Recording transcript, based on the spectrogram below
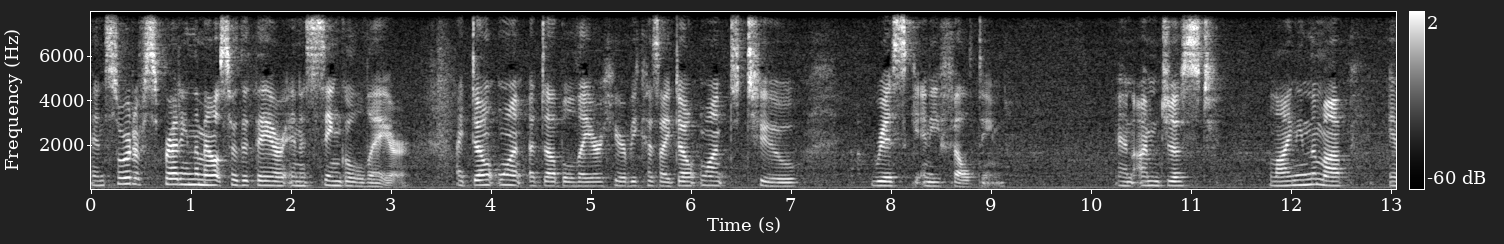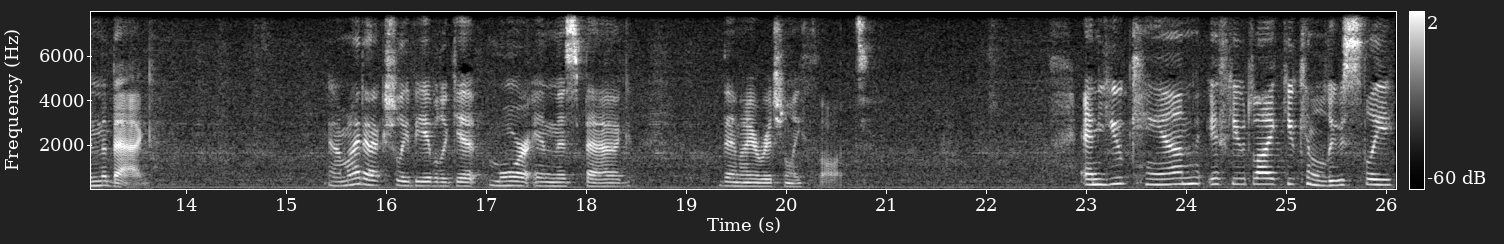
and sort of spreading them out so that they are in a single layer. I don't want a double layer here because I don't want to risk any felting. And I'm just lining them up in the bag. And I might actually be able to get more in this bag than I originally thought. And you can, if you'd like, you can loosely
